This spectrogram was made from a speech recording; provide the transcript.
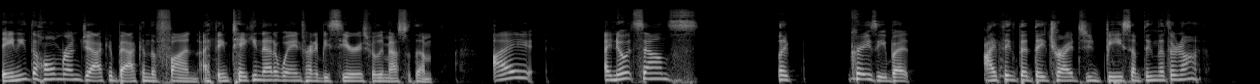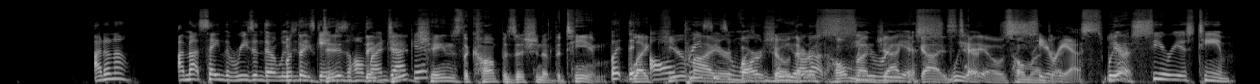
They need the home run jacket back and the fun. I think taking that away and trying to be serious really messed with them. I I know it sounds like crazy, but I think that they tried to be something that they're not. I don't know. I'm not saying the reason they're losing these games is a home run jacket. they did change the composition of the team. But they, like Kiermaier, Varsho, they're not home run jacket guys. We Teo's home run jacket. serious. We are a serious team.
